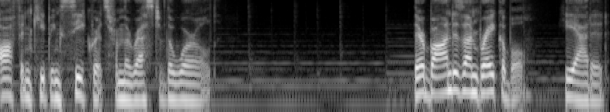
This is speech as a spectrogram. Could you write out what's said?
often keeping secrets from the rest of the world. Their bond is unbreakable, he added.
